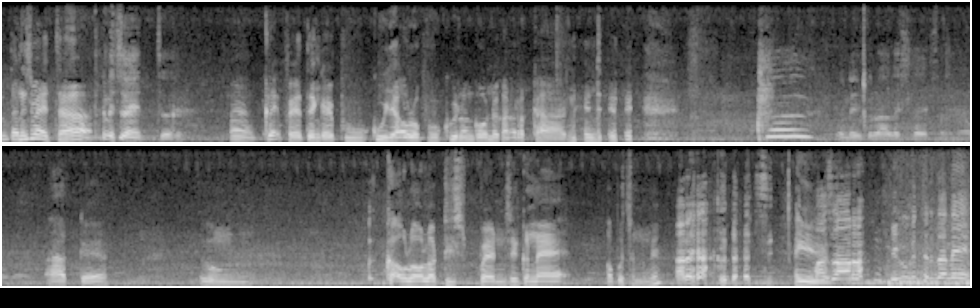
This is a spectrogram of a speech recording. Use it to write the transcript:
iku? Tenis meja. Ini saja. Ah, krek bete gawe buku ya Allah buku nang kono kan regane jene. Ini itu lales-les. Akeh. Wong gak olah-olah dispen sing kena apa jenenge? Arek aku tadi. Iya. Mas Arah, iku ceritane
